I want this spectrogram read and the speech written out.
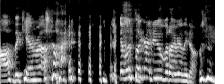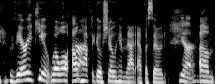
off the camera. it looks like I do, but I really don't. Very cute. Well, well I'll have to go show him that episode. Yeah. Um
